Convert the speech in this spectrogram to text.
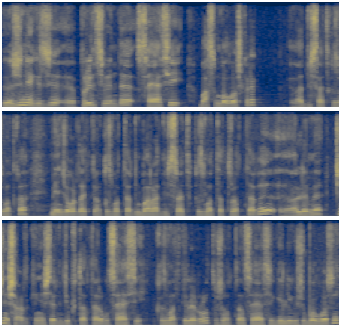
өзү негизи принцибинде саясий басым болбош керек. Административдик кызматка мен жогоруда айткан кызматтардын баары административдик кызматта турат дагы ал эми шаардык кеңештердин депутаттары бул саясий кызматкерлер болот. Ошондуктан саясий кийлигишүү болбосун.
